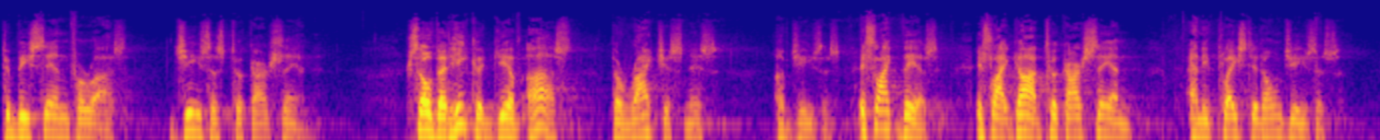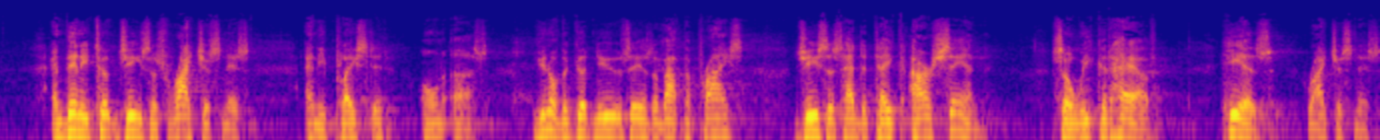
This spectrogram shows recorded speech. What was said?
to be sin for us. Jesus took our sin so that he could give us the righteousness of Jesus. It's like this it's like God took our sin and He placed it on Jesus. And then He took Jesus' righteousness and He placed it on us. You know, the good news is about the price. Jesus had to take our sin so we could have His righteousness.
